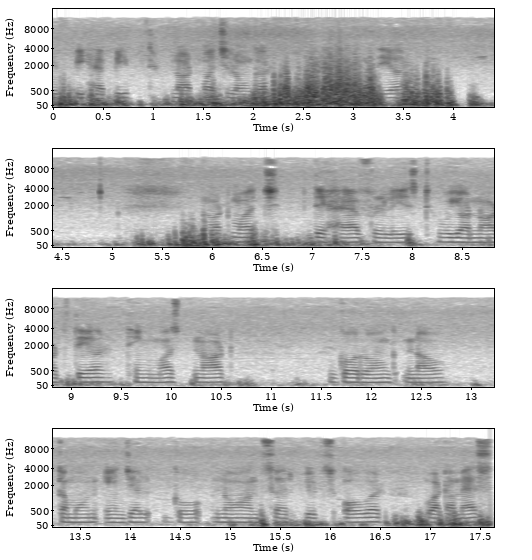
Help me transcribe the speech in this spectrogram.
would be happy. Not much longer. There, not much they have released. We are not there. Thing must not go wrong now. Come on, Angel. Go. No answer. It's over. What a mess.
